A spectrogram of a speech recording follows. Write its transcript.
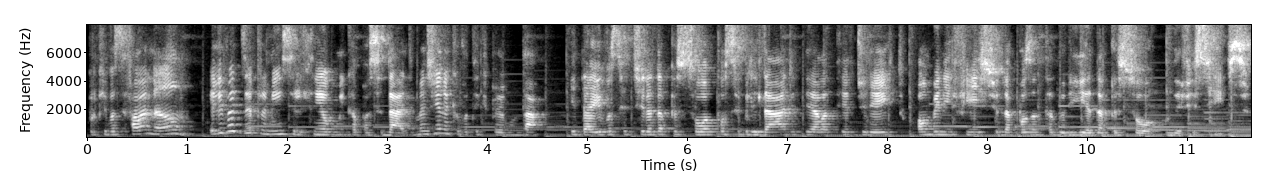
porque você fala não, ele vai dizer para mim se ele tem alguma incapacidade. Imagina que eu vou ter que perguntar. E daí você tira da pessoa a possibilidade de ela ter direito ao benefício da aposentadoria da pessoa com deficiência.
